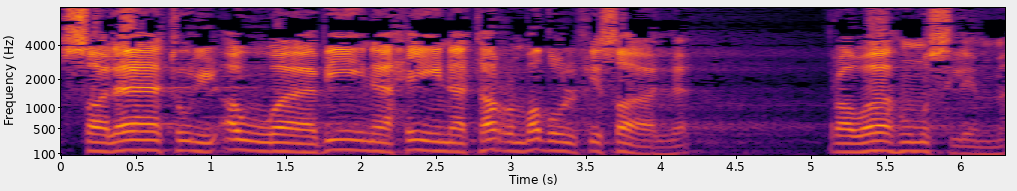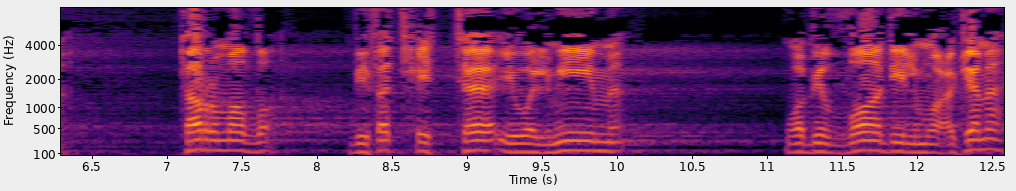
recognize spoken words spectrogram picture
صلاة الأوابين حين ترمض الفصال رواه مسلم ترمض بفتح التاء والميم وبالضاد المعجمة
